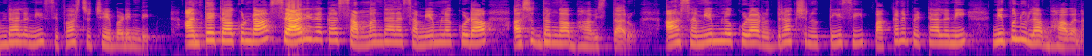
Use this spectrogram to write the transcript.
ఉండాలని సిఫార్సు చేయబడింది. అంతేకాకుండా శారీరక సంబంధాల సమయంలో కూడా అశుద్ధంగా భావిస్తారు. ఆ సమయంలో కూడా రుద్రాక్షను తీసి పక్కన పెట్టాలని నిపుణుల భావన.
